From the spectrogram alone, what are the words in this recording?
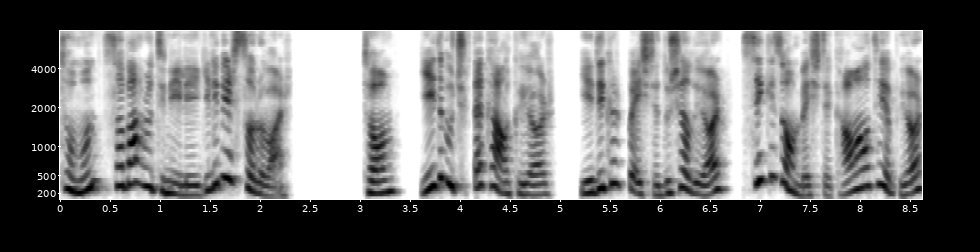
Tom'un sabah rutiniyle ilgili bir soru var. Tom 7.30'da kalkıyor, 7.45'te duş alıyor, 8.15'te kahvaltı yapıyor,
